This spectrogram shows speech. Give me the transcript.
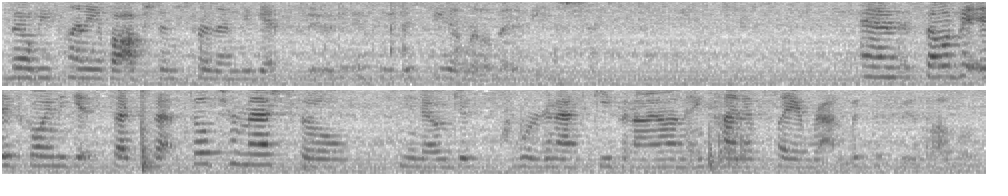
there'll be plenty of options for them to get food if we just feed a little bit of each. And some of it is going to get stuck to that filter mesh, so you know, just we're gonna have to keep an eye on and kind of play around with the food levels.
